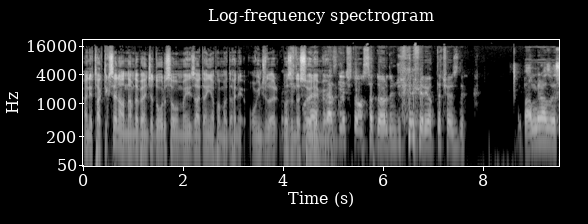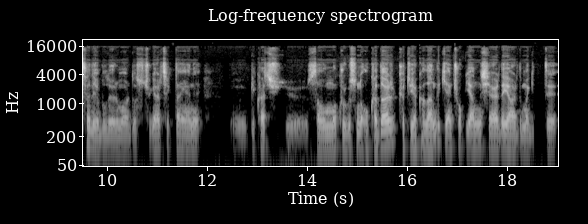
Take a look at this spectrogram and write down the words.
hani taktiksel anlamda bence doğru savunmayı zaten yapamadı. Hani oyuncular bazında İşte evet, söylemiyorum. Biraz geç de olsa dördüncü periyotta çözdü. Ben biraz Veseli'ye buluyorum orada suçu. Gerçekten yani e, birkaç e, savunma kurgusunda o kadar kötü yakalandı ki yani çok yanlış yerde yardıma gitti.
